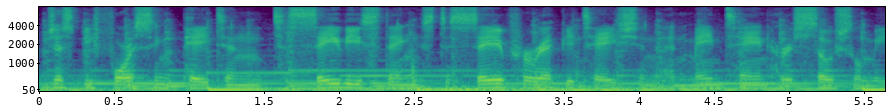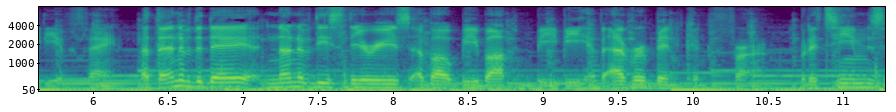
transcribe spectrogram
just be forcing Peyton to say these things to save her reputation and maintain her social media fame. At the end of the day, none of these theories about Bebop and Bebe have ever been confirmed, but it seems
